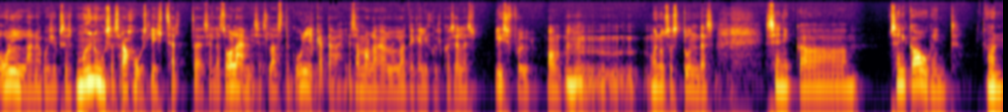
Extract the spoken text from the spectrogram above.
olla nagu siukses mõnusas rahus lihtsalt selles olemises, lasta kulgeda ja samal ajal olla tegelikult ka selles blissful mm, -hmm. mõnusas tundes see on ikka, see on ikka auhind. on.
